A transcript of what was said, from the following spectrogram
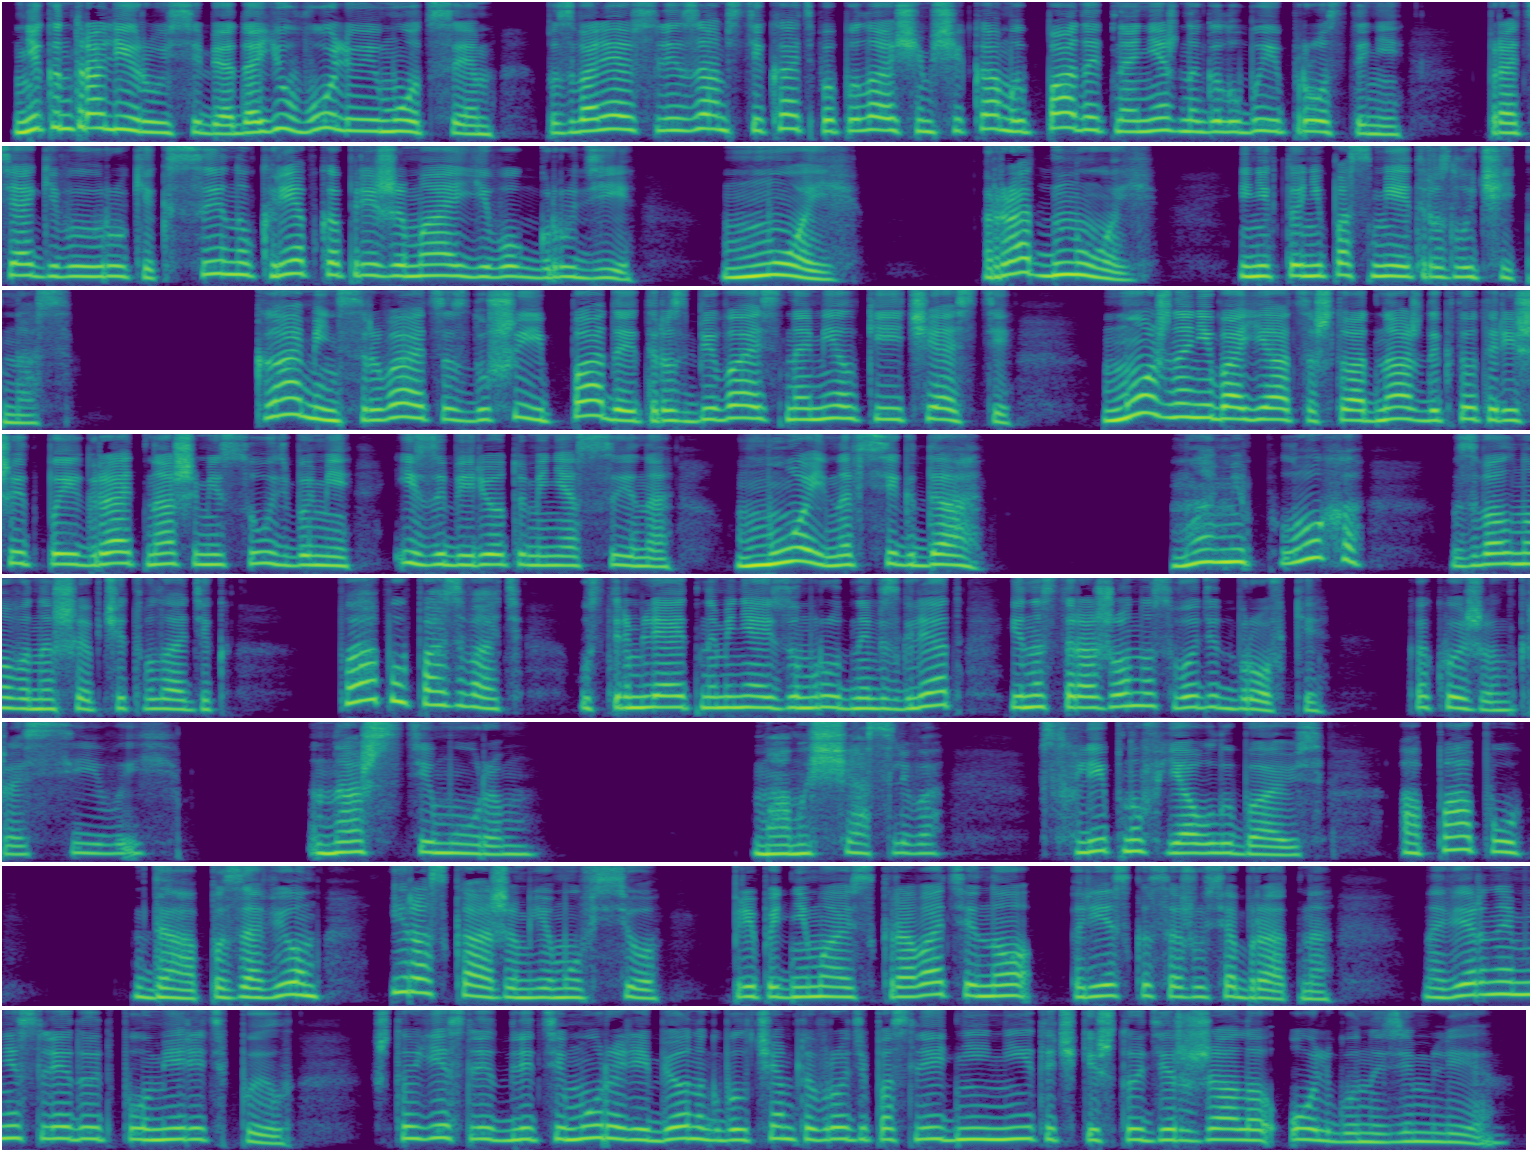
Не контролирую себя, даю волю эмоциям, позволяю слезам стекать по пылающим щекам и падать на нежно-голубые простыни. Протягиваю руки к сыну, крепко прижимая его к груди. Мой, родной, и никто не посмеет разлучить нас. Камень срывается с души и падает, разбиваясь на мелкие части. Можно не бояться, что однажды кто-то решит поиграть нашими судьбами и заберет у меня сына. Мой навсегда. «Маме плохо?» взволнованно шепчет Владик. Папу позвать? устремляет на меня изумрудный взгляд и настороженно сводит бровки. Какой же он красивый. Наш с Тимуром. Мама счастлива. Всхлипнув, я улыбаюсь. А папу... Да, позовем и расскажем ему все. Приподнимаюсь с кровати, но резко сажусь обратно. Наверное, мне следует поумерить пыл — что если для Тимура ребенок был чем-то вроде последней ниточки, что держала Ольгу на земле?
